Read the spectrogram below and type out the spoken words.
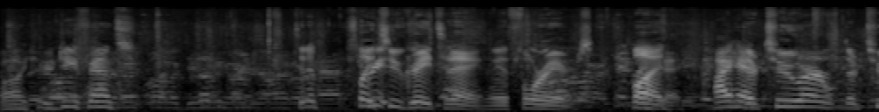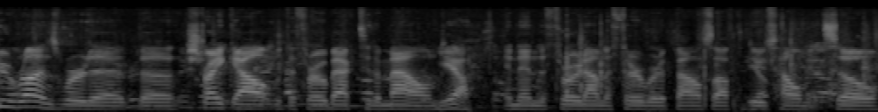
Well, your defense, didn't play too great today. We had four errors, but Okay. I had- their two earn, their two runs were the the strikeout with the throwback to the mound. yeah, and then the throw down the third where it bounced off the dude's helmet. So,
